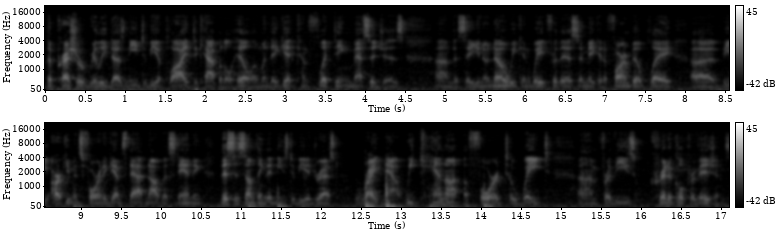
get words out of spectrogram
the pressure really does need to be applied to Capitol Hill, and when they get conflicting messages. Um, that say, you know, no, we can wait for this and make it a farm bill play. Uh, the arguments for and against that notwithstanding, this is something that needs to be addressed right now. We cannot afford to wait um, for these critical provisions.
